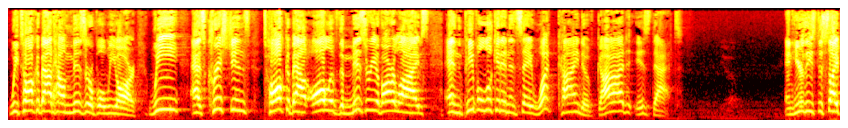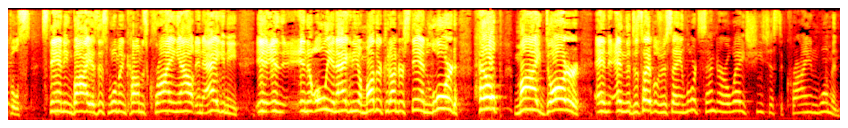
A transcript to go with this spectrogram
We talk about how miserable we are. We, as Christians, talk about all of the misery of our lives, and people look at it and say, What kind of God is that? And here these disciples standing by as this woman comes crying out in agony, in, in, in, only an agony a mother could understand, Lord, help my daughter. And, and the disciples are saying, Lord, send her away. She's just a crying woman.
